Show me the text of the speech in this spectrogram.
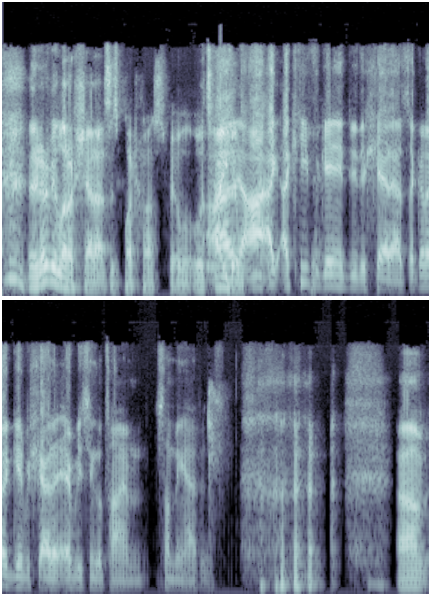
There's going to be a lot of shout outs this podcast, but we'll, we'll tag I, them. I, I keep forgetting to do the shout outs. I gotta give a shout out every single time something happens. um,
